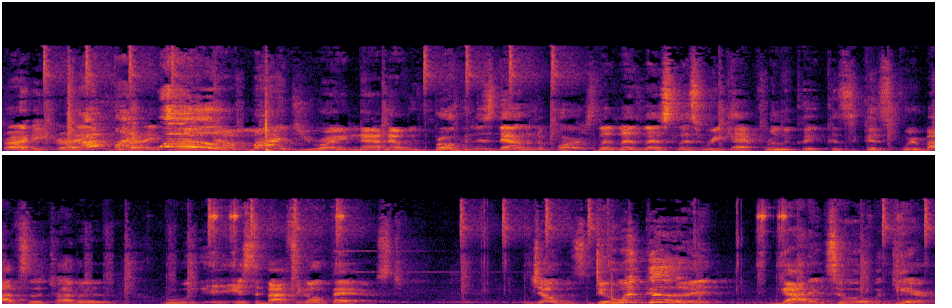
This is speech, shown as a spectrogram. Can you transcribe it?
Right, right. I'm like, right. what? Now, Whoa. now, mind you, right now, now we've broken this down into parts. Let, let, let's let's recap really quick because because we're about to try to. It's about to go fast. Joe was doing good, got into it with Carol.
